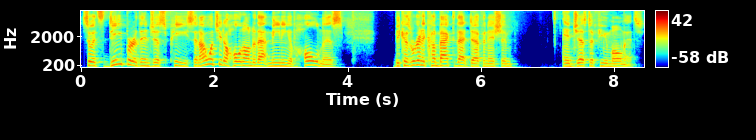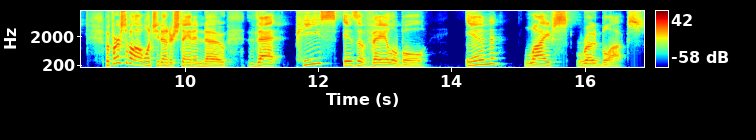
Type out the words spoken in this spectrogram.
So it's deeper than just peace. And I want you to hold on to that meaning of wholeness because we're going to come back to that definition in just a few moments. But first of all, I want you to understand and know that peace is available in life's roadblocks.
